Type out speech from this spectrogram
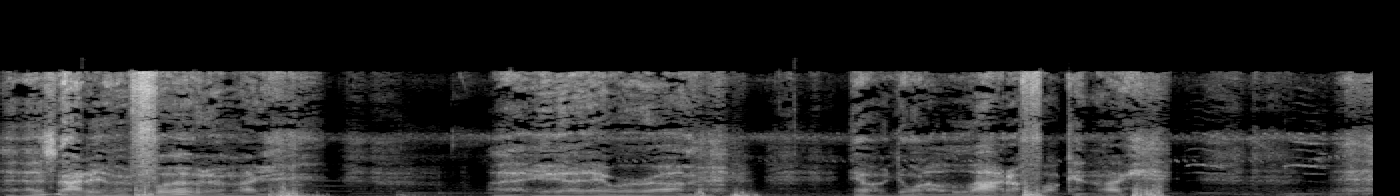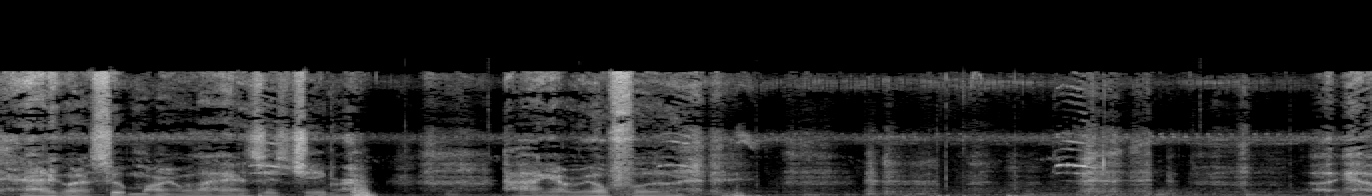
that's not even food. I'm like, uh, yeah, they were, um, they were doing a lot of fucking, like, I had to go to the supermarket. Well, like, it's just cheaper. I got real food. yeah,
